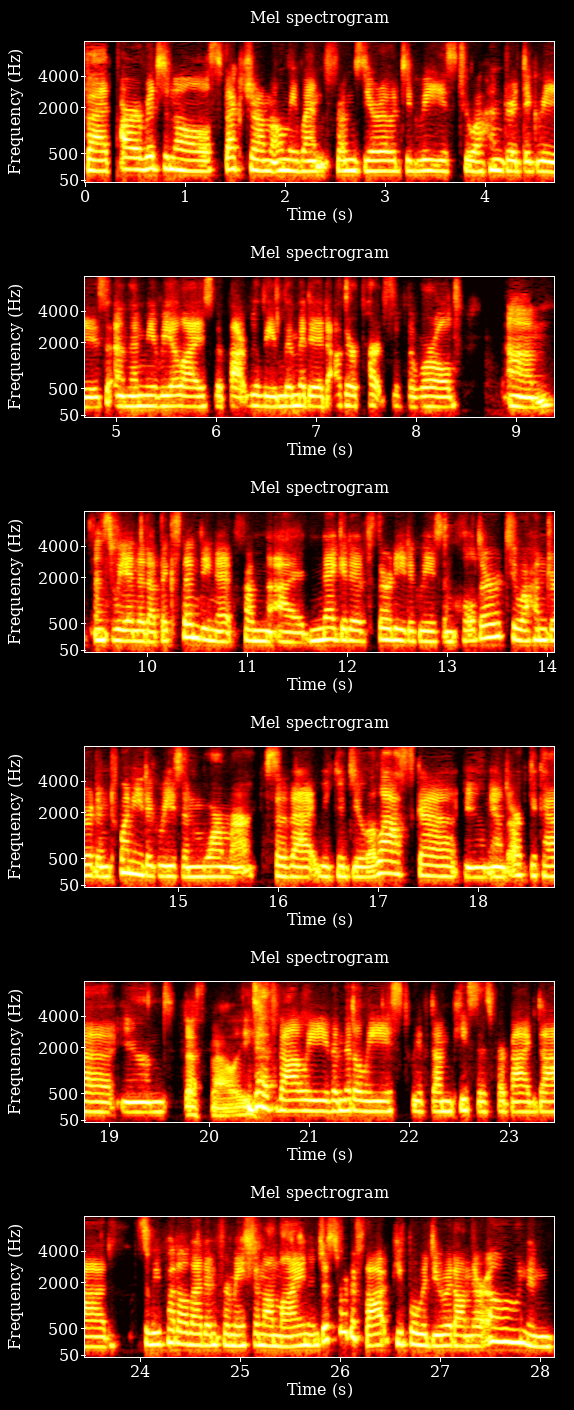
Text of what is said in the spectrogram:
But our original spectrum only went from zero degrees to 100 degrees. And then we realized that that really limited other parts of the world um, and so we ended up extending it from uh, negative 30 degrees and colder to 120 degrees and warmer so that we could do Alaska and Antarctica and Death Valley. Death Valley, the Middle East. We've done pieces for Baghdad. So we put all that information online and just sort of thought people would do it on their own and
